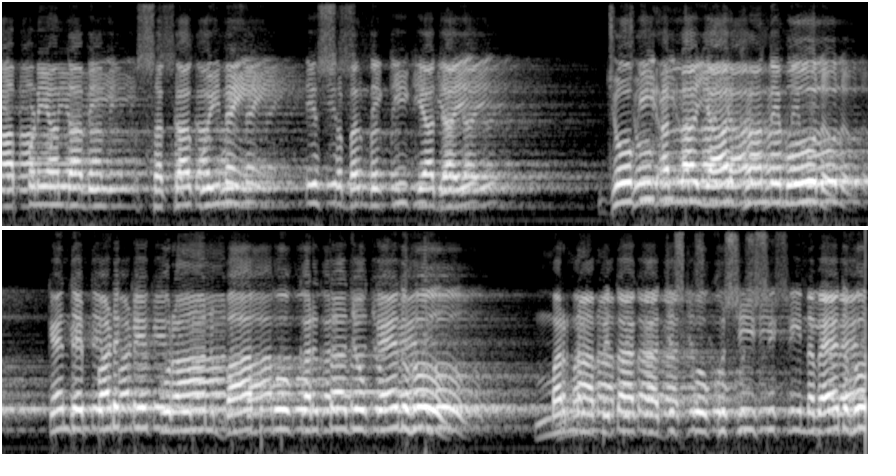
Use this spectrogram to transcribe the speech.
ਆਪਣਿਆਂ ਦਾ ਵੀ ਸੱਕਾ ਕੋਈ ਨਹੀਂ। ਇਸ ਸੰਬੰਧੀ ਕੀ ਕਿਹਾ ਜਾਏ? ਜੋਗੀ ਅੱਲਾ ਯਾਰ ਖਾਨ ਦੇ ਬੋਲ। ਕਹਿੰਦੇ ਪੜ ਕੇ ਕੁਰਾਨ ਬਾਪ ਕੋ ਕਰਤਾ ਜੋ ਕੈਦ ਹੋ। ਮਰਨਾ ਪਿਤਾ ਕਾ ਜਿਸ ਕੋ ਖੁਸ਼ੀ ਸਿੱਖੀ ਨਵੈਦ ਹੋ।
